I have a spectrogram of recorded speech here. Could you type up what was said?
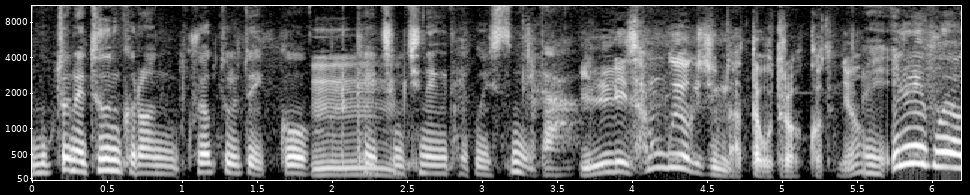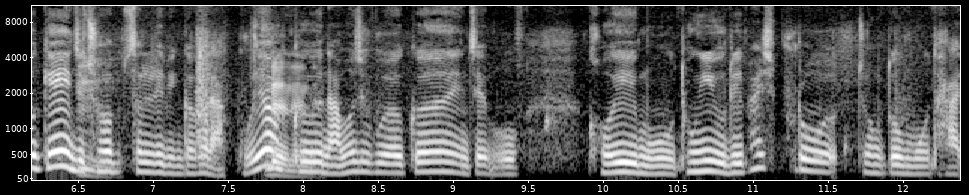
목전에 둔 그런 구역들도 있고 음. 그렇게 지금 진행이 되고 있습니다. 1, 2, 3구역이 지금 났다고 들었거든요. 네, 1, 2구역에 이제 음. 조합 설립 인가가 났고요. 네네네. 그 나머지 구역은 이제 뭐 거의 뭐 동의율이 80% 정도 뭐 다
